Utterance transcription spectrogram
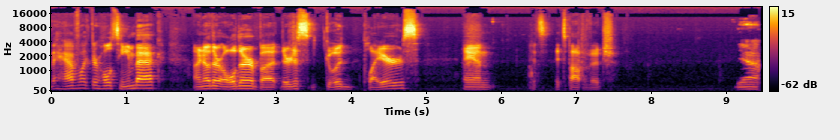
they have like their whole team back. I know they're older, but they're just good players, and it's it's Popovich. Yeah.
